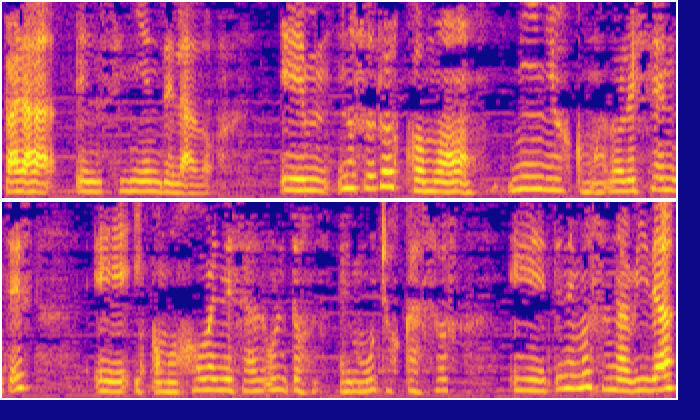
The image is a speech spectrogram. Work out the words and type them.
para el siguiente lado Em, nosotros como niños, como adolescentes eh, y como jóvenes adultos en muchos casos, eh, tenemos una vida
